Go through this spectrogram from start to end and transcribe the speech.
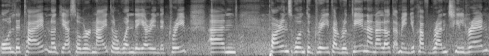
all the time, not just overnight or when they are in the crib. And parents want to create a routine and a lot, I mean, you have grandchildren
